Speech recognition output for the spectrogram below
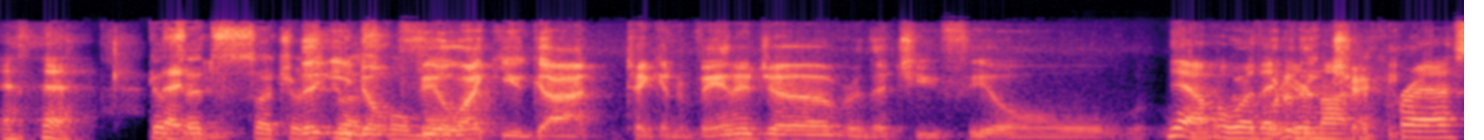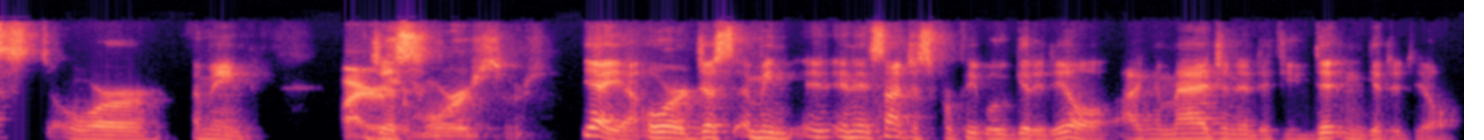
Because that that's such a That you don't feel moment. like you got taken advantage of or that you feel yeah or that you're not checking? depressed or i mean buyer's just- remorse or yeah yeah or just i mean and and it's not just for people who get a deal. I can imagine it if you didn't get a deal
